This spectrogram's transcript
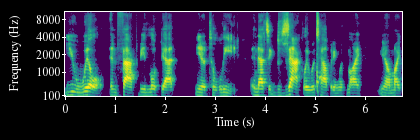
you will in fact be looked at, you know, to lead. And that's exactly what's happening with my, you know, my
